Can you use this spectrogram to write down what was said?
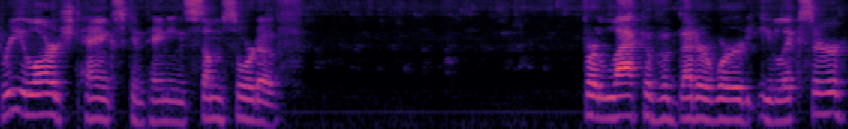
three large tanks containing some sort of, for lack of a better word, elixir.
